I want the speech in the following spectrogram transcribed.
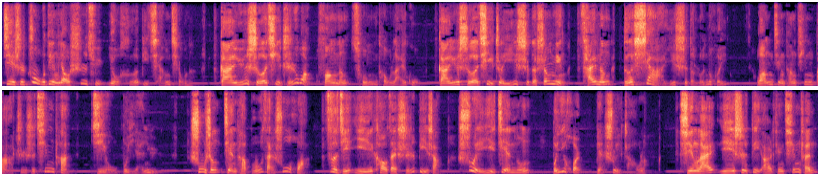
既是注定要失去，又何必强求呢？敢于舍弃执望，方能从头来过；敢于舍弃这一世的生命，才能得下一世的轮回。”王敬堂听罢，只是轻叹，久不言语。书生见他不再说话。自己倚靠在石壁上，睡意渐浓，不一会儿便睡着了。醒来已是第二天清晨。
